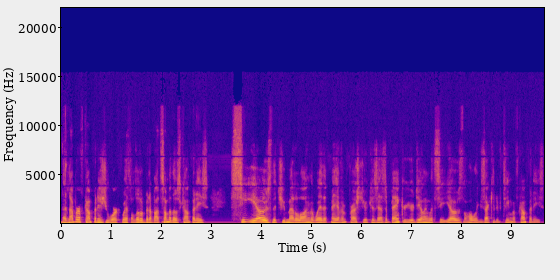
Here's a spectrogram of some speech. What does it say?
the number of companies you work with, a little bit about some of those companies, CEOs that you met along the way that may have impressed you? Because as a banker, you're dealing with CEOs, the whole executive team of companies.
